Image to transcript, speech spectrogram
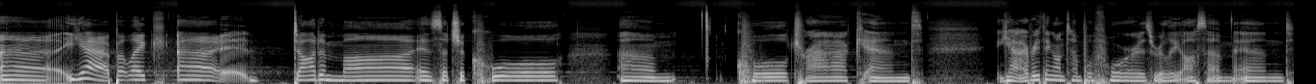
Uh, yeah, but like uh, Dada Ma is such a cool, um, cool track, and yeah, everything on Temple Four is really awesome. And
